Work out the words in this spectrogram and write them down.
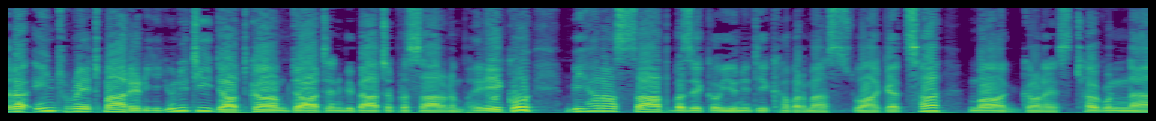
र इन्टरनेटमा radio unity dot com dot एनबीबाट प्रसारण भइरहेको बिहान सात बजेको युनिटी खबरमा स्वागत छ म गणेश ठगुन्ना।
